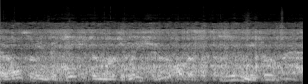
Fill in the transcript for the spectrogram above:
and also in the digital modulation of the 15 meter band.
